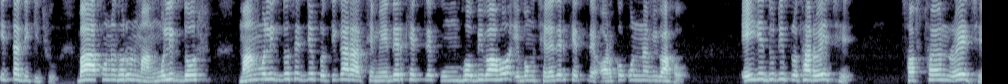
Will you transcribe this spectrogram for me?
ইত্যাদি কিছু। বা কোনো ধরুন মাঙ্গলিক দোষ। মাঙ্গলিক দোষের যে প্রতিকার আছে, মেয়েদের ক্ষেত্রে কুম্ভ বিবাহ এবং ছেলেদের ক্ষেত্রে অর্ককন্যা বিবাহ, এই যে দুটি প্রথা রয়েছে ষষ্ঠয়ন রয়েছে,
